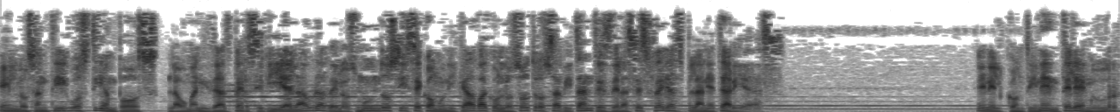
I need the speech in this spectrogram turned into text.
En los antiguos tiempos, la humanidad percibía el aura de los mundos y se comunicaba con los otros habitantes de las esferas planetarias. En el continente Lemur,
